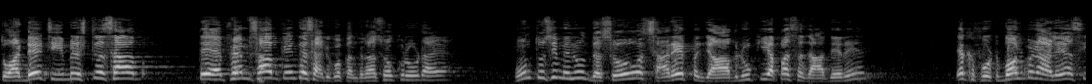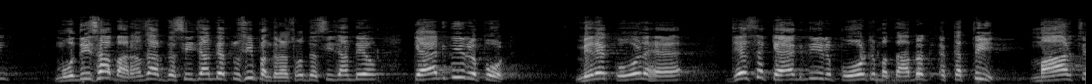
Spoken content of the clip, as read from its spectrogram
ਤੁਹਾਡੇ ਚੀਫ ਮਿਨਿਸਟਰ ਸਾਹਿਬ ਤੇ ਐਫਐਮ ਸਾਹਿਬ ਕਹਿੰਦੇ ਸਾਡੇ ਕੋਲ 1500 ਕਰੋੜ ਆਇਆ। ਹੁਣ ਤੁਸੀਂ ਮੈਨੂੰ ਦੱਸੋ, ਸਾਰੇ ਪੰਜਾਬ ਨੂੰ ਕੀ ਆਪਾਂ ਸਜ਼ਾ ਦੇ ਰਹੇ ਹਾਂ? ਇੱਕ ਫੁੱਟਬਾਲ ਬਣਾ ਲਿਆ ਸੀ। ਮੋਦੀ ਸਾਹਿਬ 12000 ਦੱਸੀ ਜਾਂਦੇ, ਤੁਸੀਂ 1500 ਦੱਸੀ ਜਾਂਦੇ ਹੋ। ਕੈਗ ਦੀ ਰਿਪੋਰਟ ਮੇਰੇ ਕੋਲ ਹੈ। ਜਿਸ ਕੈਗ ਦੀ ਰਿਪੋਰਟ ਮੁਤਾਬਕ 31 ਮਾਰਚ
